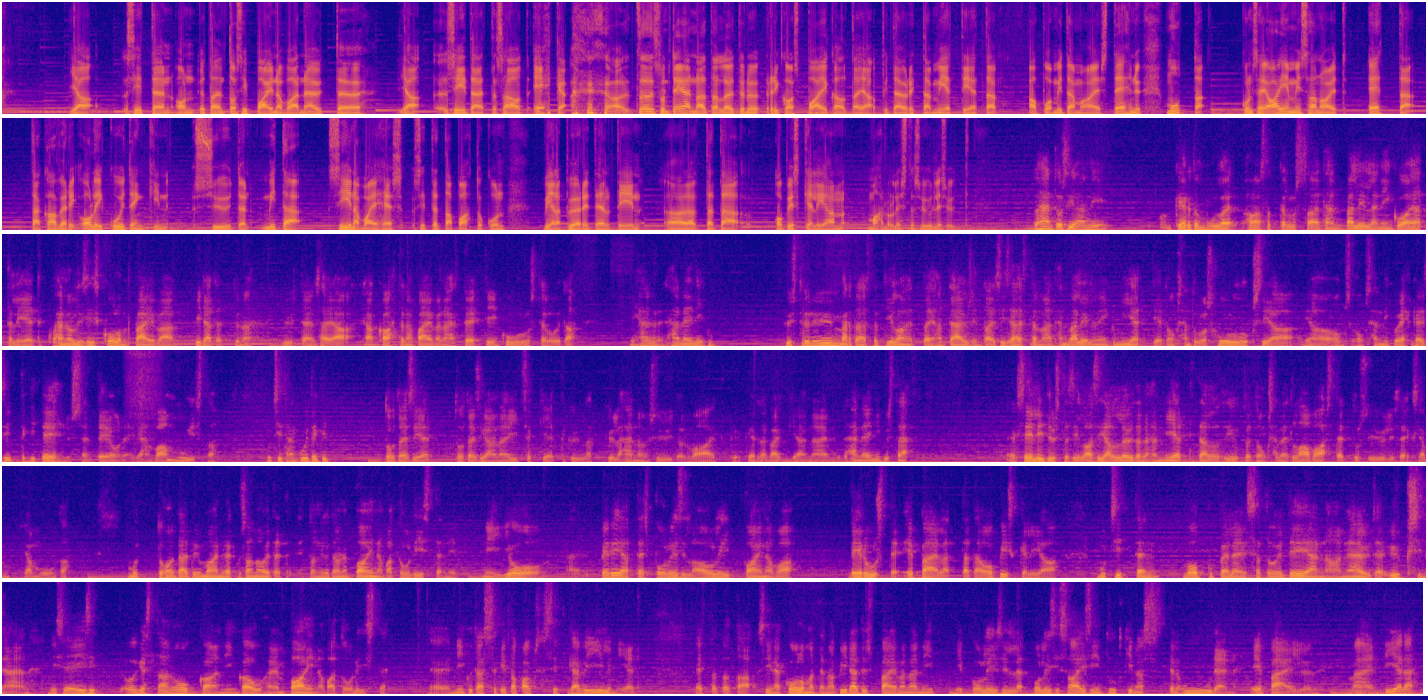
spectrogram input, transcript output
ja sitten on jotain tosi painavaa näyttöä ja siitä, että sä oot ehkä, sun DNA on löytynyt rikospaikalta ja pitää yrittää miettiä, että apua mitä mä oon edes tehnyt, mutta kun sä aiemmin sanoit, että tämä kaveri oli kuitenkin syytön, mitä siinä vaiheessa sitten tapahtui, kun vielä pyöriteltiin ää, tätä opiskelijan mahdollista syyllisyyttä? Hän tosiaan niin kertoi mulle haastattelussa, että hän välillä niin kuin ajatteli, että kun hän oli siis kolme päivää pidätettynä yhteensä ja, ja kahtena päivänä tehtiin kuulusteluita, niin hän, hän ei niin kuin pystynyt ymmärtämään sitä tilannetta ihan täysin tai sisäistämään, että hän välillä niin miettii, että onko hän tulossa hulluksi ja, ja onko, onko hän niin ehkä sittenkin tehnyt sen teon eikä hän vaan muista. Mutta sitten hän kuitenkin totesi, että, totesi aina itsekin, että kyllä, kyllä hän on syytön vaan, että kerta kaikkiaan näin, mutta hän ei niin sitä selitystä sillä asialla löytänyt. Hän mietti tällaisia juttuja, että onko hänet lavastettu syylliseksi ja, ja muuta. Mutta tuohon täytyy mainita, kun sanoit, että, että on niin tämmöinen painava todiste, niin, niin joo, periaatteessa poliisilla oli painava peruste epäillä tätä opiskelijaa, mutta sitten loppupeleissä tuo DNA-näyte yksinään, niin se ei sit oikeastaan olekaan niin kauhean painava todiste niin kuin tässäkin tapauksessa sitten kävi ilmi, että, että tota, siinä kolmantena pidätyspäivänä niin, niin poliisille, poliisi sai siinä tutkinnassa sitten uuden epäilyn. Mä en tiedä,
